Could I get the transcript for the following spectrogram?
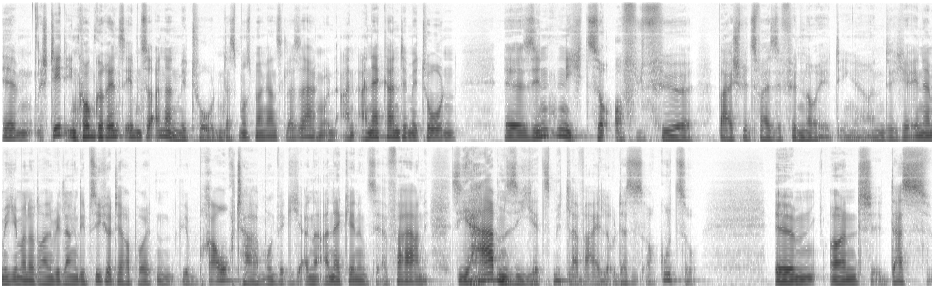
ähm, steht in Konkurrenz eben zu anderen Methoden, das muss man ganz klar sagen. Und an, anerkannte Methoden äh, sind nicht so offen für beispielsweise für neue Dinge. Und ich erinnere mich immer noch daran, wie lange die Psychotherapeuten gebraucht haben, um wirklich eine Anerkennung zu erfahren. Sie haben sie jetzt mittlerweile und das ist auch gut so. Ähm, und das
